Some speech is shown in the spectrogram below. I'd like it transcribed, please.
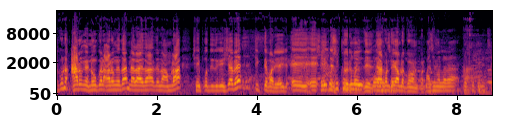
কোনো আড়ঙে নৌকার আড়ঙে দেয় মেলায় দেয় যেন আমরা সেই প্রতিযোগী হিসাবে টিকতে পারি। এই এই এখন থেকে আমরা গ্রহণ করি মাঝি মাল্লারা প্রস্তুতি নিচ্ছে।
